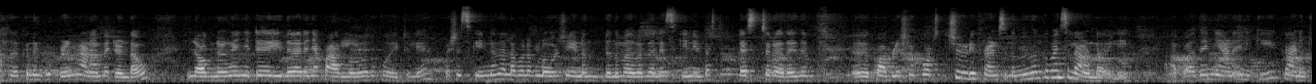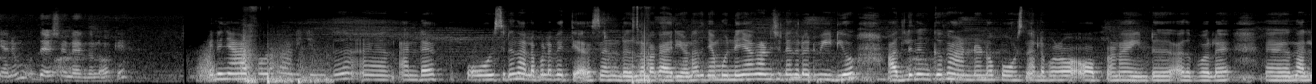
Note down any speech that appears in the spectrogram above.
അതൊക്കെ നിങ്ങൾക്ക് ഇപ്പോഴും കാണാൻ പറ്റുന്നുണ്ടാവും. ലോക്ക്ഡൌൺ കഴിഞ്ഞിട്ട് ഇതുവരെ ഞാൻ പാർലറിലൊന്നും പോയിട്ടില്ല. പക്ഷെ സ്കിന്ന് നല്ലപോലെ ഗ്ലോ ചെയ്യണമെന്നുണ്ടെന്നും അതുപോലെ തന്നെ സ്കിന്നിന്റെ ടെക്സ്ചർ അതായത് കോമ്പിനേഷൻ കുറച്ചൊരു ഡിഫറൻസ് ഉണ്ടെന്ന് നിങ്ങൾക്ക് മനസ്സിലാവുണ്ടാവില്ലേ അപ്പോൾ അത് തന്നെയാണ് എനിക്ക് കാണിക്കാനും ഉദ്ദേശം ഉണ്ടായിരുന്നുള്ളൂ. ഓക്കെ പിന്നെ ഞാൻ ഇപ്പോൾ കാണിക്കുന്നത് എന്റെ പോഴ്സിന് നല്ലപോലെ വ്യത്യാസം ഉണ്ട് എന്നുള്ള കാര്യമാണ്. അത് ഞാൻ മുന്നേ ഞാൻ കാണിച്ചിട്ടുണ്ടെന്നുള്ള ഒരു വീഡിയോ അതിൽ നിങ്ങൾക്ക് കാണുന്നുണ്ടോ? പോഴ്സ് നല്ലപോലെ ഓപ്പൺ ആയിട്ട് അതുപോലെ നല്ല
